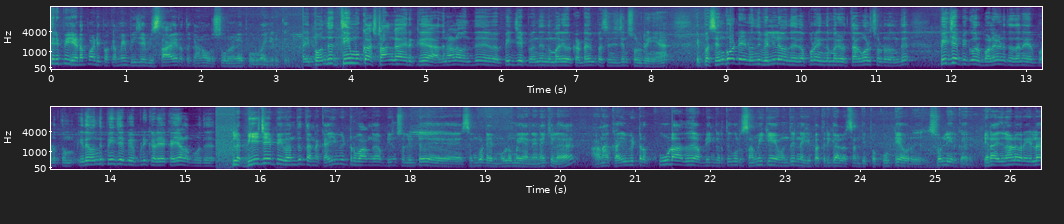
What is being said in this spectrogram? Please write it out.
திருப்பி எடப்பாடி பக்கமே பிஜேபி சாயறதுக்கான ஒரு சூழ்நிலை இப்போ உருவாகி இருக்கு இப்போ வந்து திமுக ஸ்ட்ராங்காக இருக்குது அதனால வந்து பிஜேபி வந்து இந்த மாதிரி ஒரு கட்டமைப்பை செஞ்சுச்சுன்னு சொல்கிறீங்க இப்போ செங்கோட்டையன் வந்து வெளியில் வந்ததுக்கப்புறம் இந்த மாதிரி ஒரு தகவல் சொல்கிறது வந்து பிஜேபிக்கு ஒரு பலவீனத்தை தானே ஏற்படுத்தும். இதை வந்து பிஜேபி எப்படி கையா கையாள போகுது? இல்லை பிஜேபி வந்து தன்னை கைவிட்டுருவாங்க அப்படின்னு சொல்லிட்டு செங்கோட்டையன் முழுமையாக நினைக்கல. ஆனால் கைவிட்டுறக்கூடாது அப்படிங்கிறதுக்கு ஒரு சமிக்கையை வந்து இன்றைக்கி பத்திரிகையாளர் சந்திப்பை கூட்டி அவர் சொல்லியிருக்காரு. ஏன்னா இதனால வரையில்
